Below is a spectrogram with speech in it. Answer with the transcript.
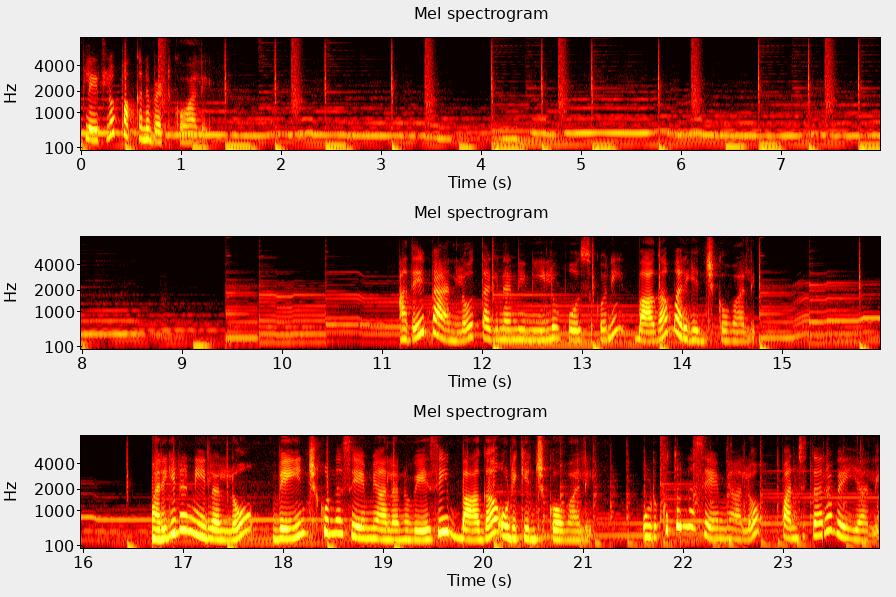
ప్లేట్లో పక్కన పెట్టుకోవాలి. అదే ప్యాన్లో తగినన్ని నీళ్ళు పోసుకొని బాగా మరిగించుకోవాలి. మరిగిన నీళ్ళల్లో వేయించుకున్న సేమ్యాలను వేసి బాగా ఉడికించుకోవాలి. ఉడుకుతున్న సేమ్యాలో పంచదార వేయాలి.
